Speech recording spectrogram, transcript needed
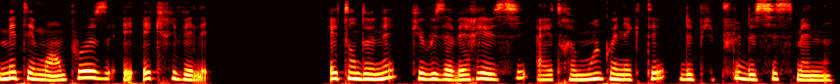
Mettez-moi en pause et écrivez-les. Étant donné que vous avez réussi à être moins connecté depuis plus de six semaines,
